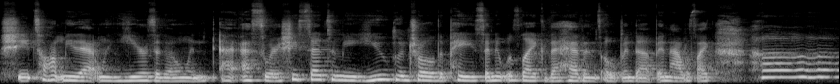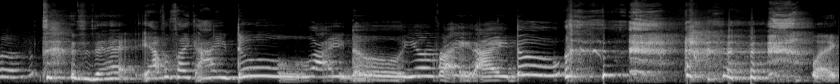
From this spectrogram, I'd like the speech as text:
She taught me that one years ago when I, I swear she said to me, You control the pace, and it was like the heavens opened up, and I was like, huh, that I was like, I do, I do, you're right, I do. like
